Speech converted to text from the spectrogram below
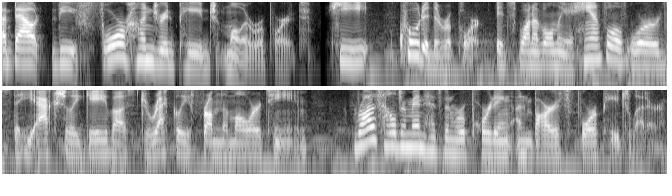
about the 400 page Mueller report. He quoted the report. It's one of only a handful of words that he actually gave us directly from the Mueller team. Roz Helderman has been reporting on Barr's four page letter.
